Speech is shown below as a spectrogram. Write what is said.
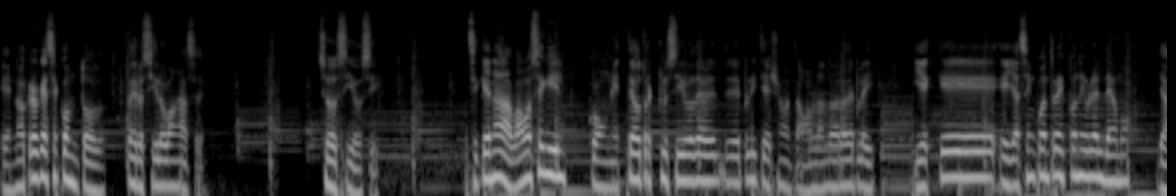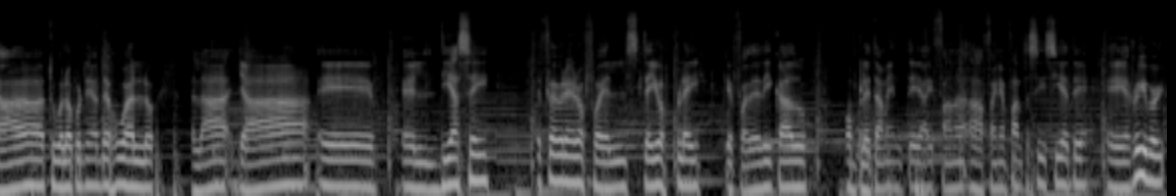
Eh, no creo que sea con todo. Pero sí lo van a hacer. Eso sí o sí. Así que nada, vamos a seguir con este otro exclusivo de, PlayStation. Estamos hablando ahora de Play. Y es que eh, ya se encuentra disponible el demo. Ya tuve la oportunidad de jugarlo. ¿verdad? Ya eh, el día 6 de febrero fue el State of Play. Que fue dedicado completamente a, Final Fantasy VII eh, Rebirth.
